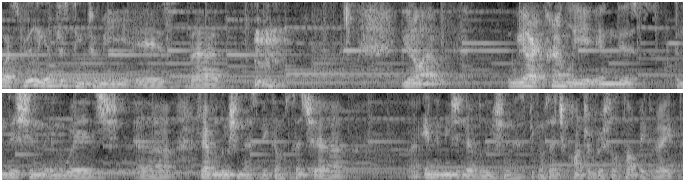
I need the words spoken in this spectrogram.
what's really interesting to me is that, you know, we are currently in this condition in which uh, revolution has become such a uh, Indonesian revolution has become such a controversial topic, right?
